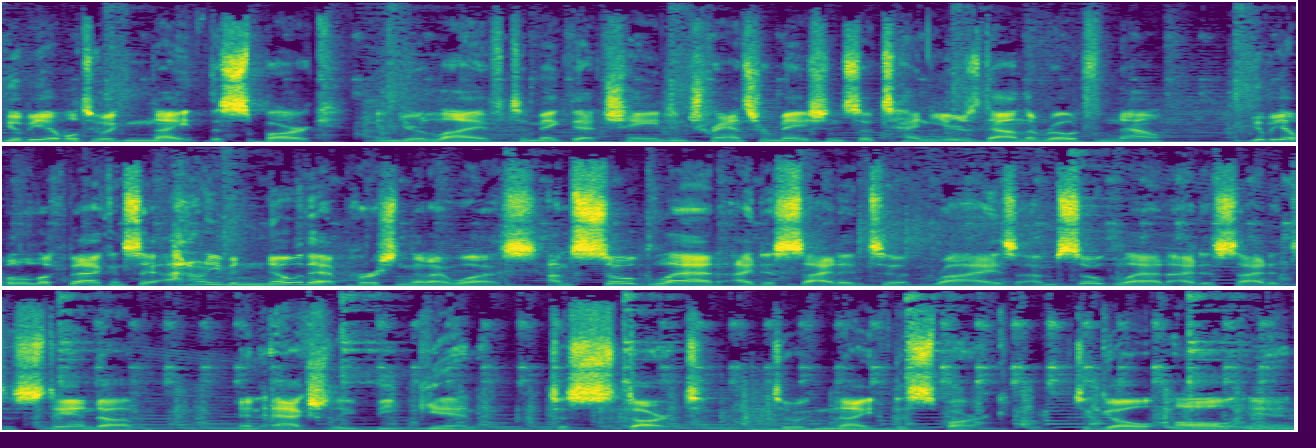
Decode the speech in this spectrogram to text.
You'll be able to ignite the spark in your life to make that change and transformation so 10 years down the road from now, you'll be able to look back and say, I don't even know that person that I was. I'm so glad I decided to rise. I'm so glad I decided to stand up and actually begin to start to ignite the spark, to go all in.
